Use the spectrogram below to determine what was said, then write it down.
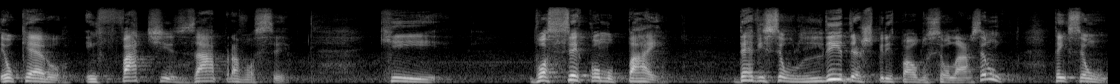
eu quero enfatizar para você que você, como pai, deve ser o líder espiritual do seu lar. Você não tem que ser um,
